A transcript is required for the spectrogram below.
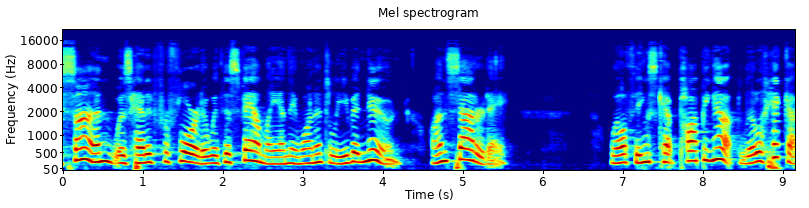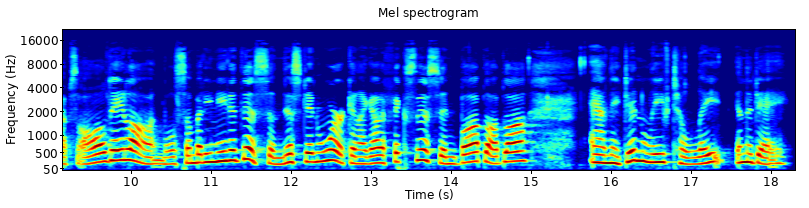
son was headed for Florida with his family and they wanted to leave at noon on Saturday. Well, things kept popping up, little hiccups all day long. Well, somebody needed this and this didn't work and I got to fix this and blah, blah, blah. And they didn't leave till late in the day.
